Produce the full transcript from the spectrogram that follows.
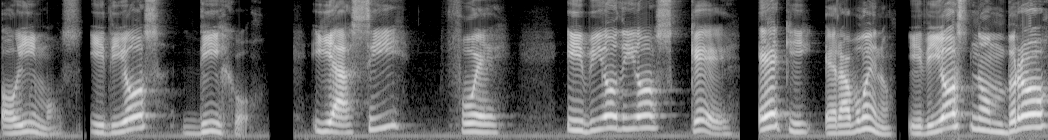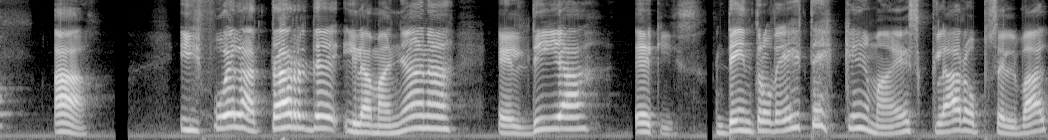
oímos, y Dios dijo, y así fue, y vio Dios que X era bueno, y Dios nombró a, y fue la tarde y la mañana el día X. Dentro de este esquema es claro observar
